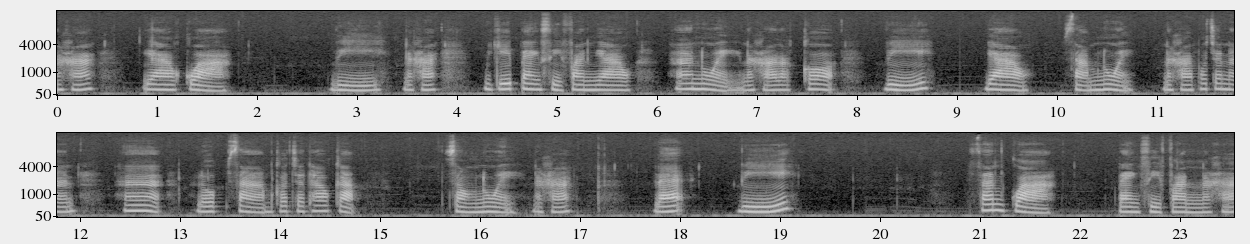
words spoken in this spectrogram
นะคะ ยาวกว่า หวีนะคะเมื่อกี้แปรงสีฟันยาว 5 หน่วยนะคะ แล้วก็หวี ยาว 3 หน่วยนะคะ เพราะฉะนั้น 5 ลบ 3 ก็จะเท่ากับ 2 หน่วยนะคะ และหวี สั้นกว่า รงสีฟันนะคะ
